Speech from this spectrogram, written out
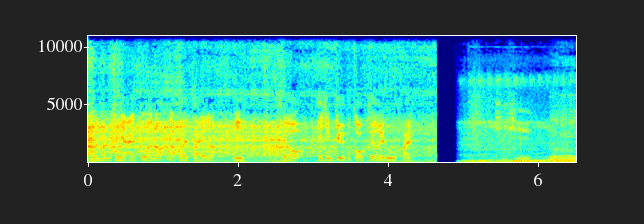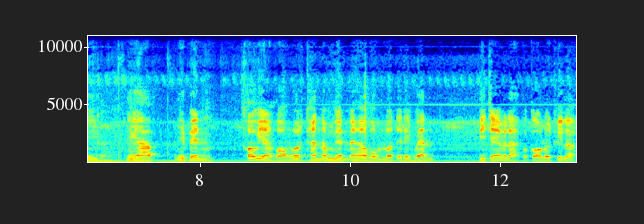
เหมือนมันขยายตัวเนาะแล้วค่อยใส่เนาะนี่เดี๋ยวให้ชิงจื้อประกอบเครื่องให้ดูไปนี่นี่ครับนี่เป็นข้อเบี่ยงของรถคันน้ำเงินนะครับ ผมรถเด็กแว่น ดีใจไหมล่ะประกอบรถคืนแล้ว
